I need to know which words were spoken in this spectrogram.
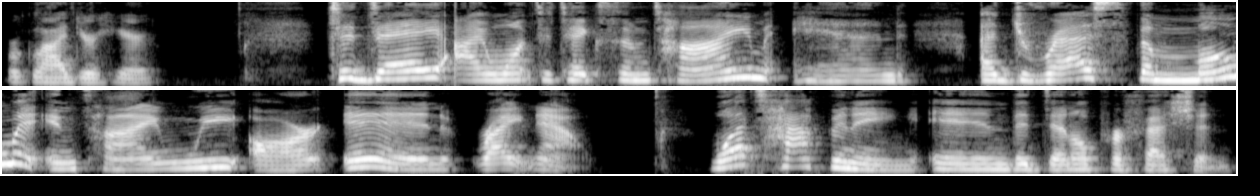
we're glad you're here. Today, I want to take some time and address the moment in time we are in right now. What's happening in the dental profession?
